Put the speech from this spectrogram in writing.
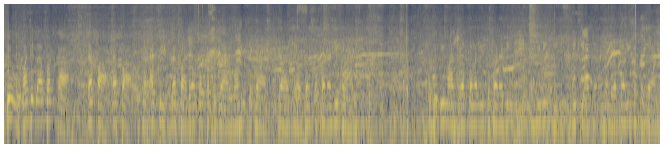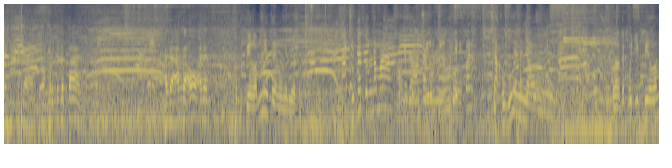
Tuh, masih 8 K. Dapat, dapat. Utak anjing, dapat. Dioper ke tegar. Masih tegar. Tegar. Dioper kepada Dimas. Masih Dimas. Dioper lagi kepada Diki. Masih Diki. Diki ada ada dioper lagi ke tegar. Masih tegar. Dioper ke depan. Ada Angga. Oh, ada Film itu yang media tuh. Kita ke nama pakai puji film tilu jadi pan bisa kugunya jauh. Kalau nanti puji film,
